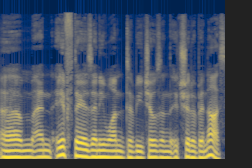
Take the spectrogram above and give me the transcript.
Um, and if there's anyone to be chosen, it should have been us.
